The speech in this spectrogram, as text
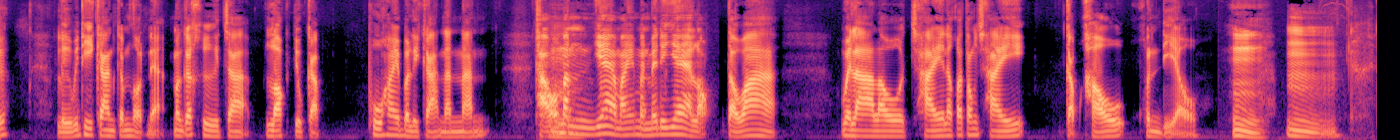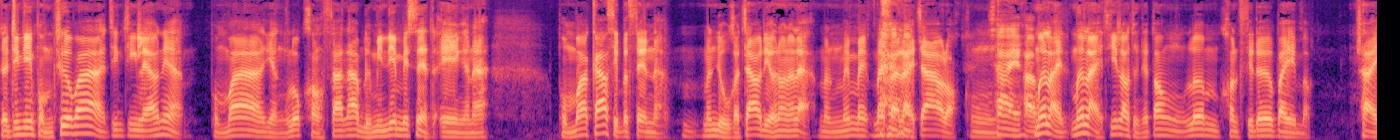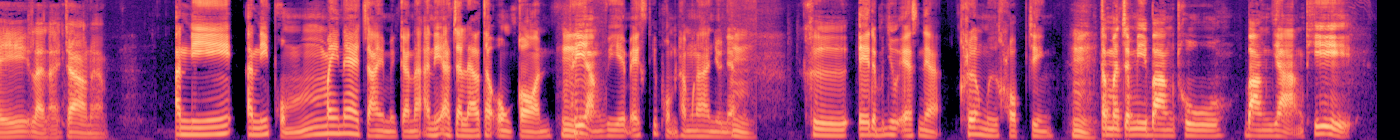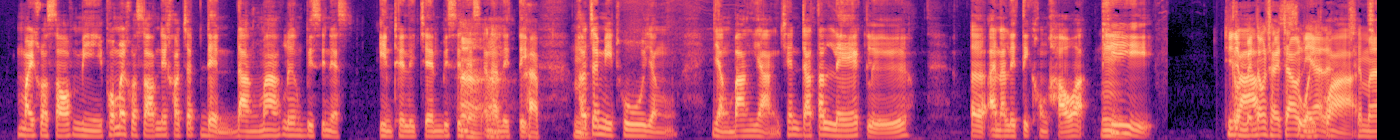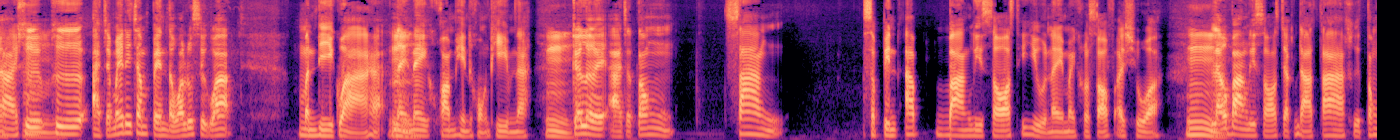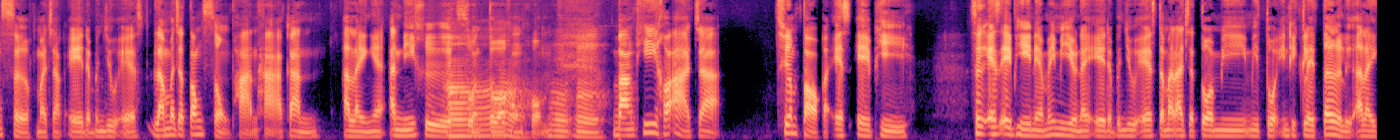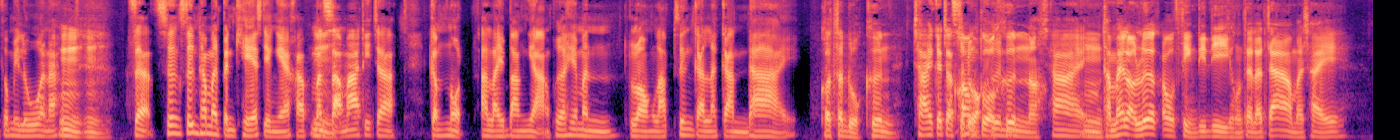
หรือวิธีการกำหนดเนี่ย มันก็คือจะล็อกอยู่กับผู้ให้บริการนั้นๆ ถามว่ามันแย่ไหมมันไม่ได้แย่หรอก แต่ว่าเวลาเราใช้แล้วก็ต้องใช้กับเขาคนเดียว อืม อืม แต่จริง ๆ ผมเชื่อว่าจริง ๆ แล้วเนี่ย ผมว่าอย่างโลกของสตาร์ทอัพหรือ medium business เองอะนะ ผมว่า 90%อะ มันอยู่กับเจ้าเดียวเท่านั้นแหละ มันไม่ไม่ไม่ไปหลายเจ้าหรอกอืมใช่ครับ เมื่อไหร่เมื่อไหร่ที่เราถึงจะต้องเริ่ม consider ไปแบบใช้หลาย ๆ เจ้านะครับ อันนี้อันนี้ผมไม่แน่ใจเหมือนกันนะ อันนี้อาจจะแล้วแต่องค์กรอืมที่อย่าง VMX ที่ผมทำงานอยู่เนี่ยอืมคือ AWS เนี่ย เครื่องมือครบจริงอืมแต่มันจะมีบางทูบางอย่างที่ Microsoft มี เพราะ Microsoft เนี่ยเขาจะเด่นดังมากเรื่อง business intelligence business อ่า analytics ครับอืมเขาจะมี tool อย่าง อย่างบางอย่างเช่น data lake หรือเอ่อ analytics ของเขาอะอืมที่ที่จำเป็นต้องใช้เจ้า service เนี้ยแหละว่าใช่ไหมใช่คืออืมคืออาจจะไม่ได้จำเป็นแต่ว่ารู้สึกว่ามันดีกว่าฮะในอืมในความเห็นของทีมนะอืมก็เลยอาจจะต้องสร้าง spin up บาง resource ที่อยู่ใน Microsoft Azure อืมแล้วบาง resource จาก Data คือต้องเสิร์ฟมาจาก AWS แล้วมันจะต้องส่งผ่านหากันอะไรเงี้ย อันนี้คืออส่วนตัวของผมอืมอืมบางที่เขาอาจจะเชื่อมต่อกับ SAP ซึ่ง SAP เนี่ยไม่มีอยู่ใน AWS แต่มันอาจจะตัวมีมีตัวอินทิเกรเตอร์หรืออะไรก็ไม่รู้อะนะอืมอืมแต่ซึ่งซึ่งถ้ามันเป็นเคสอย่างเงี้ยครับ มันอืมสามารถที่จะกำหนดอะไรบางอย่าง เพื่อให้มันรองรับซึ่งกันและกันได้ ก็สะดวกขึ้น ใช่ก็จะคล่สะองดวกตัวขึ้นขึ้นเนาะใช่อืมทำให้เราเลือกเอาสิ่งดีๆ ของแต่ละเจ้ามาใช้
